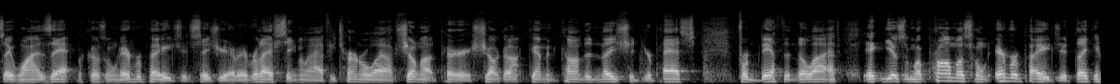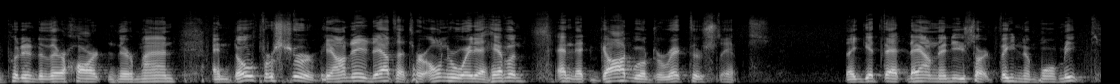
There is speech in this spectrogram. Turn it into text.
Say, why is that? Because on every page it says you have everlasting life, eternal life, shall not perish, shall not come in condemnation. You're passed from death into life. It gives them a promise on every page that they can put into their heart and their mind and know for sure, beyond any doubt, that they're on their way to heaven and that God will direct their steps. They get that down, then you start feeding them more meat.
